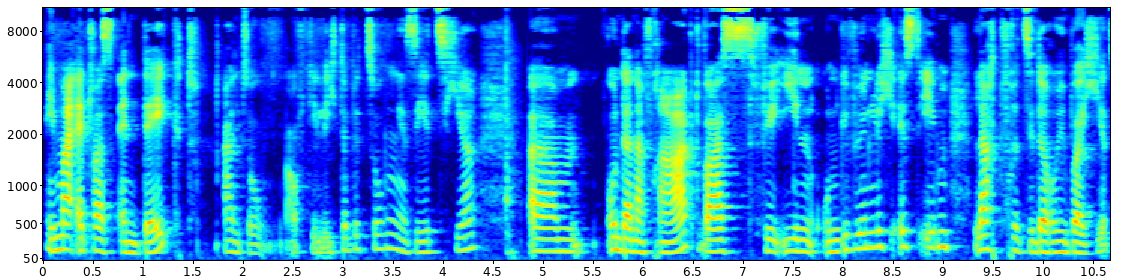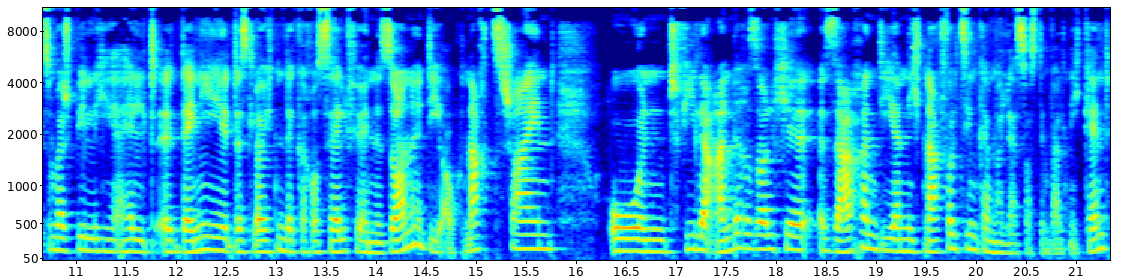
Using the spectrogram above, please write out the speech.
immer etwas entdeckt, also auf die Lichter bezogen, ihr seht es hier, ähm, und danach fragt, was für ihn ungewöhnlich ist eben, lacht Fritzi darüber. Hier zum Beispiel hält äh, Danny das leuchtende Karussell für eine Sonne, die auch nachts scheint und viele andere solche Sachen, die er nicht nachvollziehen kann, weil er es aus dem Wald nicht kennt.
